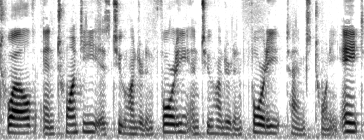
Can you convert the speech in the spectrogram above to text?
12 and 20 is 240, and 240 times 28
